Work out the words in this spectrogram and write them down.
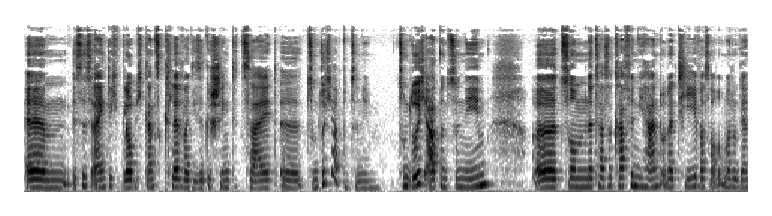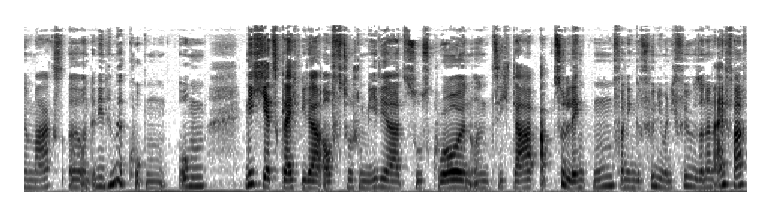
ähm, ist es eigentlich, glaube ich, ganz clever, diese geschenkte Zeit äh, zum Durchatmen zu nehmen. Zum Durchatmen zu nehmen äh, zum eine Tasse Kaffee in die Hand oder Tee, was auch immer du gerne magst, äh, und in den Himmel gucken, um nicht jetzt gleich wieder auf Social Media zu scrollen und sich da abzulenken von den Gefühlen, die man nicht fühlen will, sondern einfach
